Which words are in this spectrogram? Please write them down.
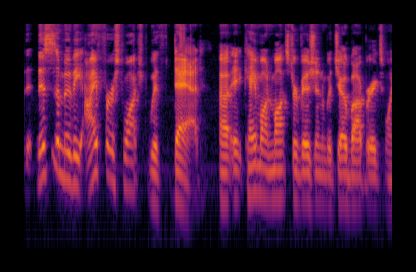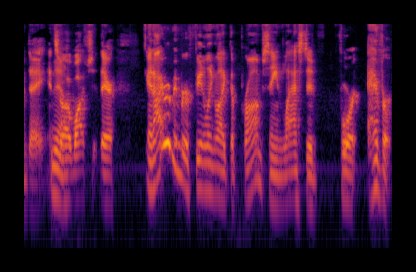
th- this is a movie I first watched with dad. Uh, it came on Monster Vision with Joe Bob Briggs one day, and so I watched it there. And I remember feeling like the prom scene lasted forever.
